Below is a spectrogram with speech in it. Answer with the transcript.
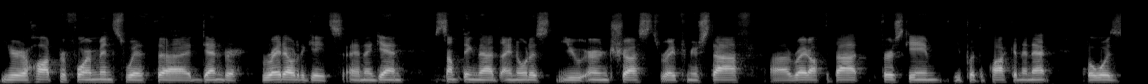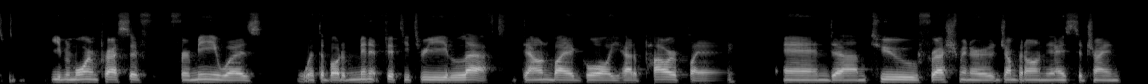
your hot performance with uh, Denver right out of the gates. And again, something that I noticed you earned trust right from your staff uh, right off the bat. First game, you put the puck in the net. But what was even more impressive for me was with about a minute 53 left, down by a goal, you had a power play, and um, two freshmen are jumping on the ice to try and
